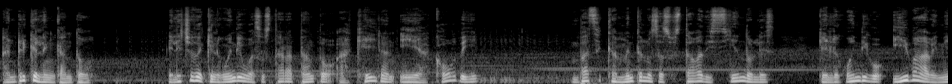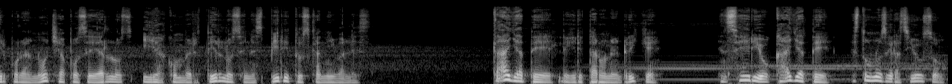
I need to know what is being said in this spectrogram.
A Enrique le encantó. El hecho de que el Wendigo asustara tanto a Keiran y a Cody, básicamente los asustaba diciéndoles que el Wendigo iba a venir por la noche a poseerlos y a convertirlos en espíritus caníbales. Cállate, le gritaron a Enrique. En serio, cállate, esto no es gracioso.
